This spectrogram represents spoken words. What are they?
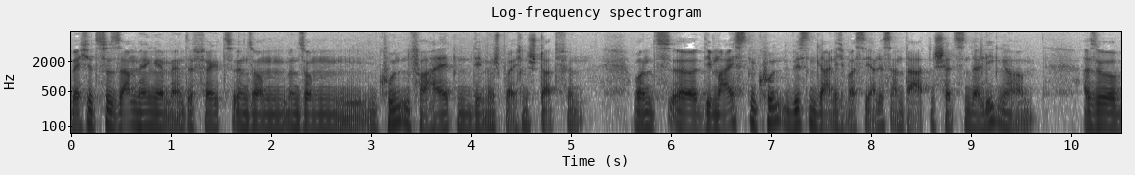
welche Zusammenhänge im Endeffekt in so einem, in so einem Kundenverhalten dementsprechend stattfinden. Und äh, die meisten Kunden wissen gar nicht, was sie alles an Datenschätzen da liegen haben. Also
